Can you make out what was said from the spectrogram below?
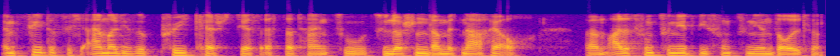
empfiehlt es sich einmal diese Pre-Cache-CSS-Dateien zu, zu löschen, damit nachher auch ähm, alles funktioniert, wie es funktionieren sollte.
